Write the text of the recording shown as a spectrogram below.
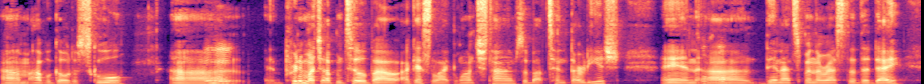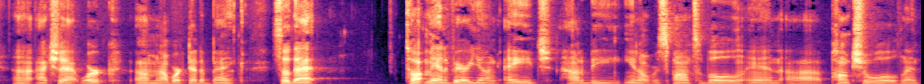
um, I would go to school uh, pretty much up until about, I guess, like lunchtime, so about 10:30ish and Okay. uh, then I'd spend the rest of the day uh, actually at work. Um, and I worked at a bank, so that taught me at a very young age how to be, you know, responsible and uh, punctual, and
